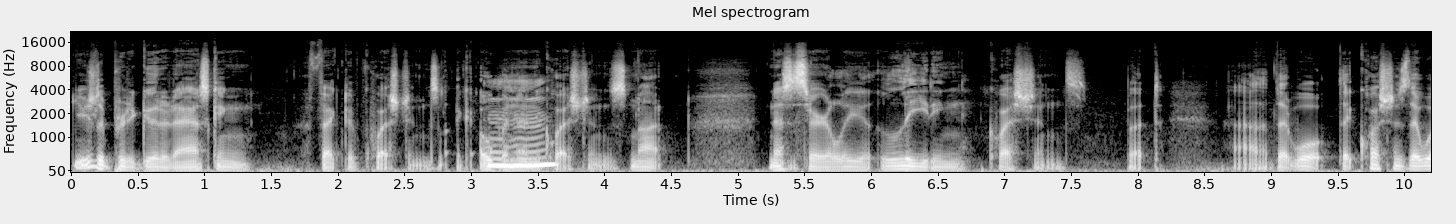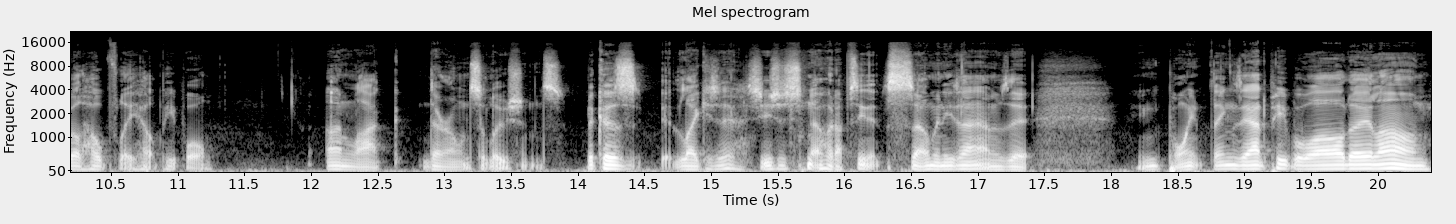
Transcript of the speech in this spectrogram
usually pretty good at asking effective questions, like open-ended Mhm. questions, not necessarily leading questions, but uh, that will that questions that will hopefully help people unlock their own solutions. Because, like you said, you just know it. I've seen it so many times that you can point things out to people all day long,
